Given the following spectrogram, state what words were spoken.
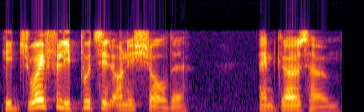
he joyfully puts it on his shoulder and goes home.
